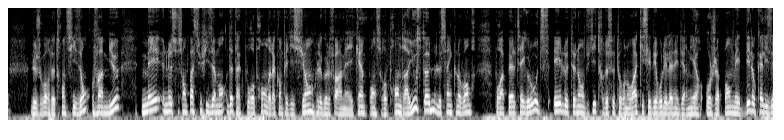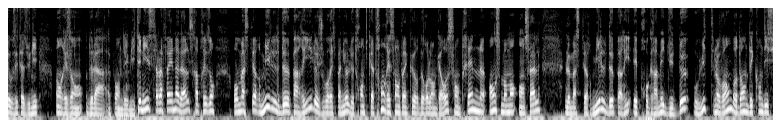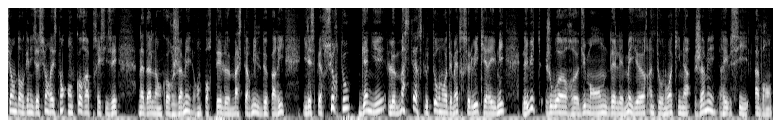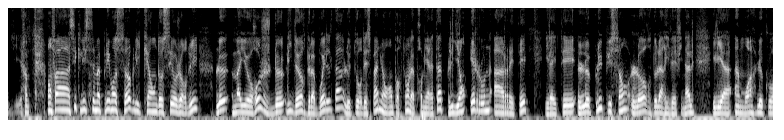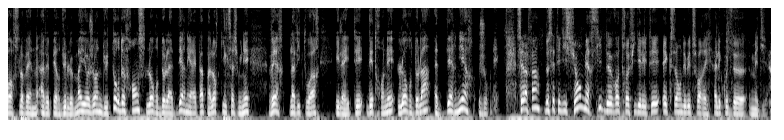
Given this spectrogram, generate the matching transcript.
Le joueur de 36 ans va mieux, mais ne se sent pas suffisamment d'attaque pour reprendre la compétition. Le golfeur américain pense reprendre à Houston le 5 novembre. Pour rappel, Tiger Woods est le tenant du titre de ce tournoi qui s'est déroulé l'année dernière au Japon, mais délocalisé aux États-Unis en raison de la pandémie. Tennis, Rafael Nadal sera présent au Master 1000 de Paris. Le joueur espagnol de 34 ans, récent vainqueur de Roland Garros, s'entraîne en ce moment en salle. Le Master 1000 de Paris est programmé du 2 au 8 novembre dans des conditions d'organisation restant encore à préciser. Nadal n'a encore jamais remporté le Master 1000 de Paris. Il espère surtout gagner le Masters, le tournoi des maîtres, celui qui réunit les 8 joueurs du monde et les meilleurs, un tournoi qui n'a jamais réussi à brandir. Enfin, cyclisme, Primoz Roglic a endossé aujourd'hui le maillot rouge de leader de la Vuelta, le Tour d'Espagne, en remportant la première étape. Lyon Errun a arrêté. Il a été le plus puissant lors de l'arrivée finale. Il y a un mois, le coureur slovène avait perdu le maillot jaune du Tour de France lors de la dernière étape alors qu'il s'acheminait vers la victoire. Il a été détrôné lors de la dernière journée. C'est la fin de cette édition. Merci de votre fidélité. Excellent début de soirée à l'écoute de Média.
